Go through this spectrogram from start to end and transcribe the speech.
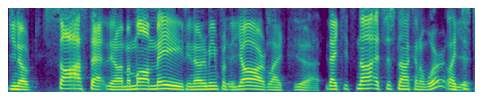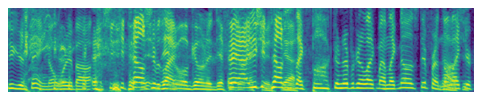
you know, sauce that, you know, my mom made, you know what I mean, from the yard. Like, Yeah. like, it's not, it's just not going to work. Like, just do your thing. Don't worry about She could tell she was Maybe like, we'll go in a different. yeah, you direction. could tell Yeah. she's like, fuck, they're never going to like my, I'm like, no, it's different. They'll No, like it's your just-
